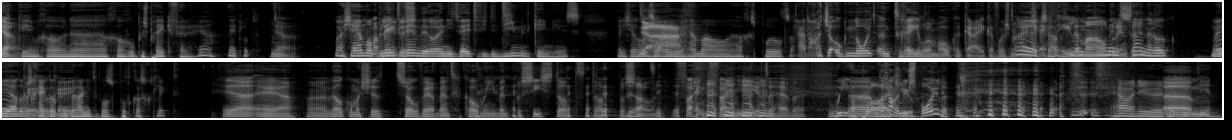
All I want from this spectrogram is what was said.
Ja, Dan kun je hem gewoon, eh, gewoon goed bespreken verder. Ja, nee, klopt. ja. Maar als je helemaal Maar blind dus- erin wil en niet weet wie de Demon King is, weet je, dan Ja. zou je helemaal eh, gespoild zijn. Ja, dan had je ook nooit een trailer mogen kijken, volgens mij. Nee, echt exact. Maar helemaal die blind mensen zijn er ook. Maar die hadden waarschijnlijk ook überhaupt niet op onze podcast geklikt. Ja, ja, ja. Eh, welkom als je zover bent gekomen en je bent precies dat, dat persoon. Dat- Fijn, fijn je hier te hebben. We applaud dan gaan we nu spoilen. gaan we nu de Ehm, diepte in.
